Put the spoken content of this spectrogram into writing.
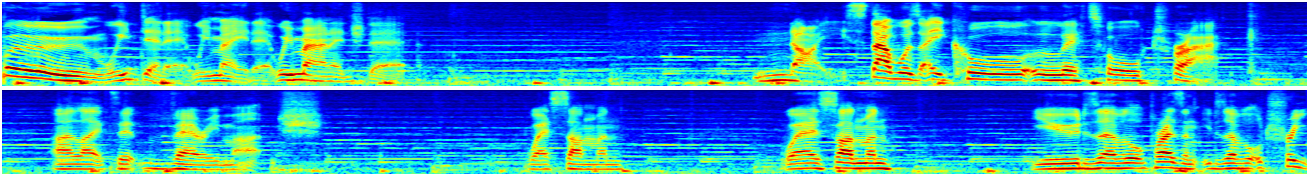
Boom! We did it. We made it. We managed it. Nice. That was a cool little track. I liked it very much. Where's Sunman? Where's Sunman? You deserve a little present. You deserve a little treat.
